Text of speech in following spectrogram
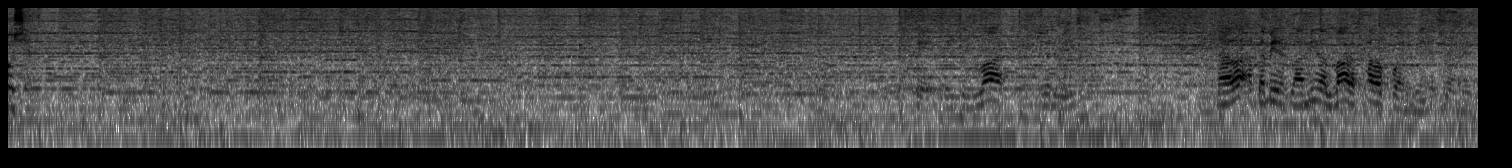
Push it! Okay, there's a lot of enemies. Now, I mean, I mean a lot of powerful enemies. That's what I meant.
